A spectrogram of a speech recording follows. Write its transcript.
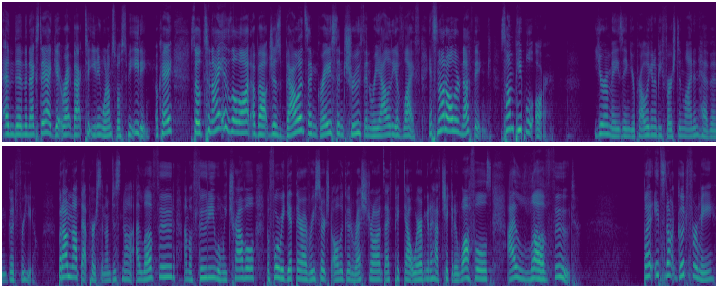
And then the next day, I get right back to eating what I'm supposed to be eating. Okay? So tonight is a lot about just balance and grace and truth and reality of life. It's not all or nothing. Some people are. You're amazing. You're probably going to be first in line in heaven. Good for you. But I'm not that person. I'm just not. I love food. I'm a foodie. When we travel, before we get there, I've researched all the good restaurants. I've picked out where I'm going to have chicken and waffles. I love food. But it's not good for me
